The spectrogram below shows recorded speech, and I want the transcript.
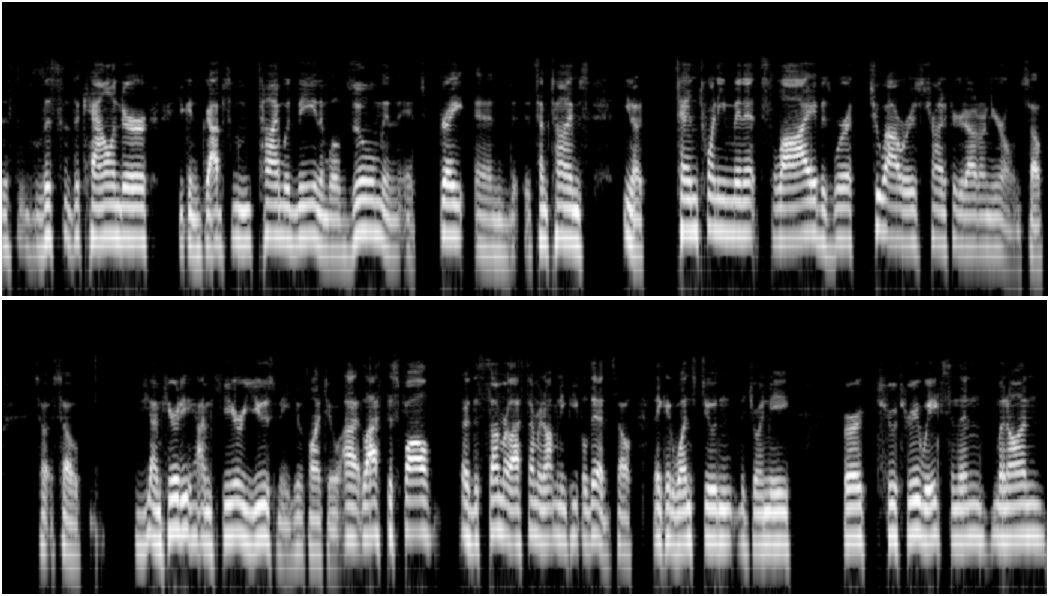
this list is the calendar you can grab some time with me and then we'll zoom and it's great. And sometimes you know 10 20 minutes live is worth two hours trying to figure it out on your own. So so so i'm here to i'm here use me you want to. Uh last this fall or this summer last summer not many people did. So i think had one student that joined me for two three weeks and then went on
